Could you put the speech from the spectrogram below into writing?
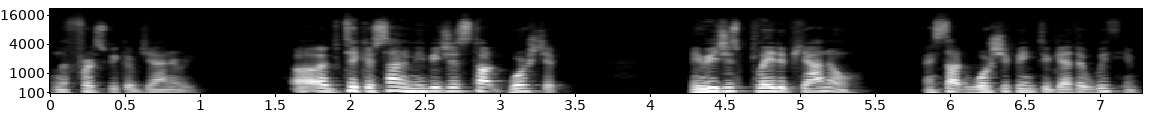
on the first week of January. Uh, take your son and maybe just start worship. Maybe just play the piano and start worshiping together with him.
